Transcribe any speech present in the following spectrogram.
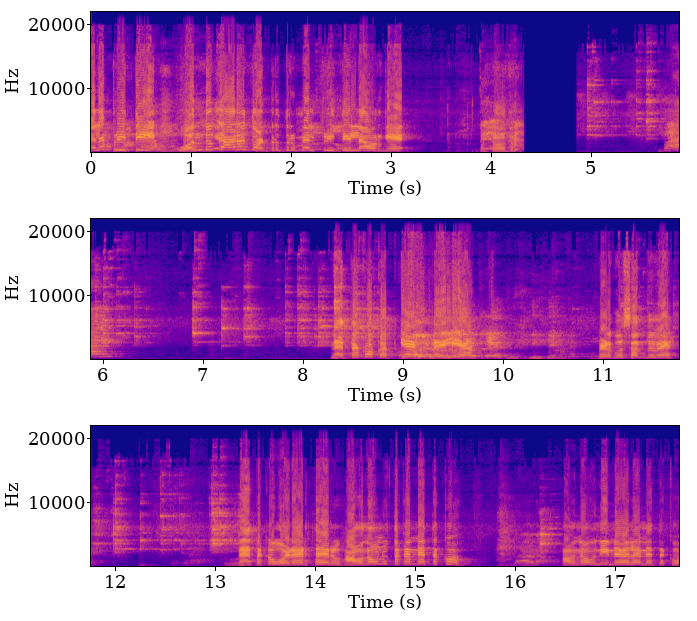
ಮೇಲೆ ಪ್ರೀತಿ. ಒಂದು ಕಾರ ದೊಡ್ಡದ್ರ ಮೇಲೆ ಪ್ರೀತಿ ಇಲ್ಲ ಅವ್ರಿಗೆ. ನೆತ್ತಕೋ ಕತ್ಕೆ ಡೈಲಿಯ ಬೆಳಗು ಸಂದುವೆ. ನೆತ್ತಕ ಓಡಾಡ್ತಾ ಇರು. ಅವನವನು ತಕ ನೆತ್ತಕೋ ಅವನವು ನೀನು ನೆತ್ತಕೋ ತಕೋ.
